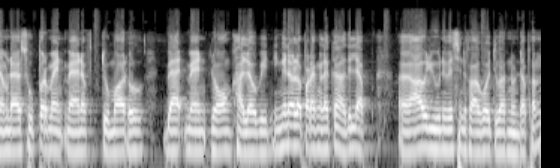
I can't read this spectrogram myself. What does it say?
നമ്മുടെ Superman man of tomorrow Batman long Halloween ഇങ്ങനെയുള്ള പടങ്ങളൊക്കെ അതിൽ ആ ഒരു യൂണിവേഴ്സിന്റെ ഭാഗമായിട്ട് പറഞ്ഞിട്ടുണ്ട് അപ്പം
